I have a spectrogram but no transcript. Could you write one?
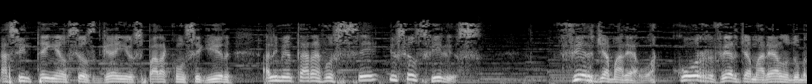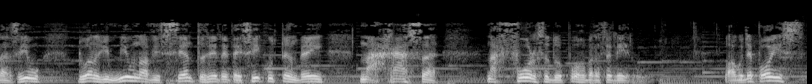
assim tenha os seus ganhos para conseguir alimentar a você e os seus filhos. Verde amarelo, a cor verde amarelo do Brasil, do ano de 1985, também na raça na força do povo brasileiro. Logo depois,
